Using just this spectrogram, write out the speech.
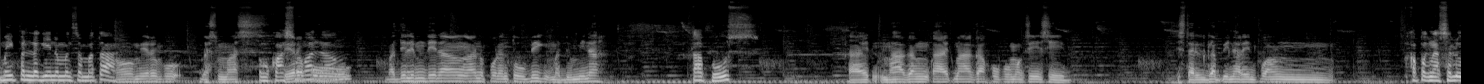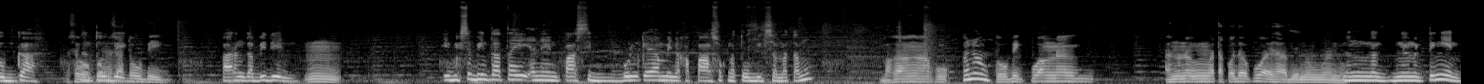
may panlagay naman sa mata. Oo, meron po, gas mask. Oh, kaso Pero nga po, lang- madilim din ang ano po ng tubig, madumi na. Tapos, Kahit magang kahit maaga ko po magsisid, style gabi na rin po ang kapag nasa loob ka, so, Ng sa tubig. tubig. parang gabi din. Mm, Ibig sabihin, tatay, ano yun, possible kaya may nakapasok na tubig sa mata mo? baka nga po, Ano? tubig po ang nag ano nang mata ko daw po ay sabi nung ano. Nang, nag, nang nagtingin,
